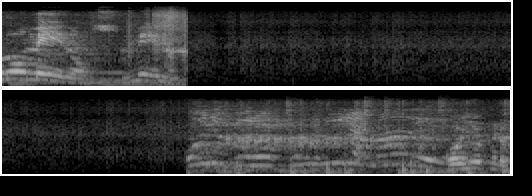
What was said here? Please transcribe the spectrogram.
Puro menos, menos. Oye, pero ¿cómo fue la madre? Coño, pero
